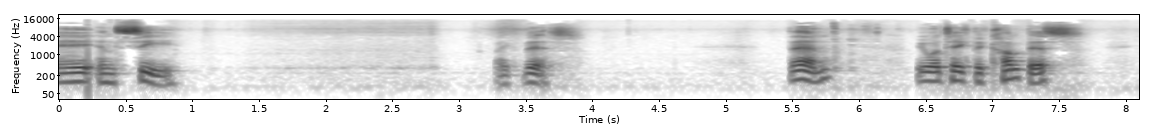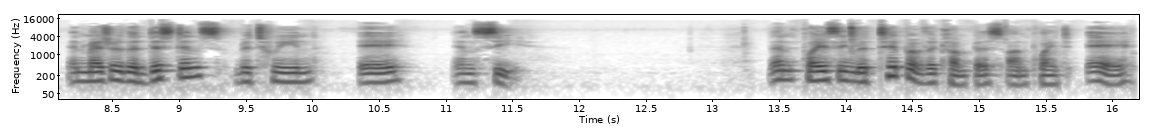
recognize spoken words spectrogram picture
A and C, like this. Then, we will take the compass and measure the distance between A and C. Then, placing the tip of the compass on point A,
